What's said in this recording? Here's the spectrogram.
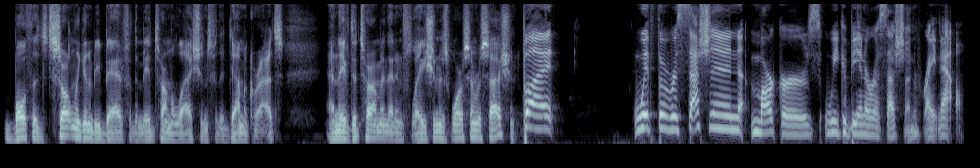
both are certainly going to be bad for the midterm elections for the Democrats. And they've determined that inflation is worse than recession. But with the recession markers, we could be in a recession right now.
